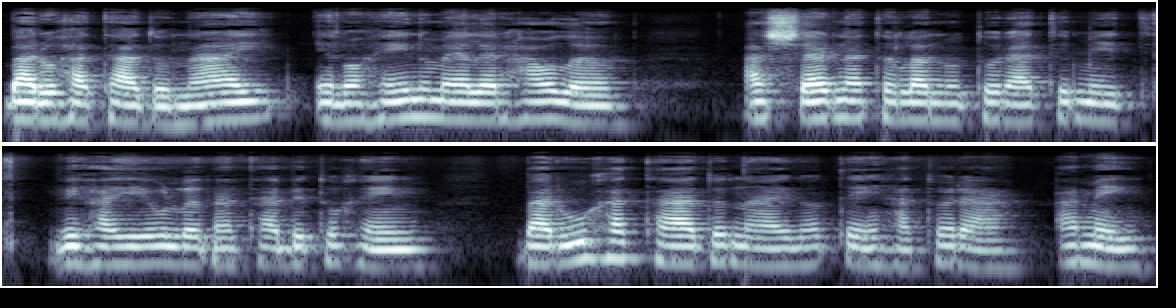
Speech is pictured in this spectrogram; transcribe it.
Baruch atah Adonai, Eloheinu melech haolam, asher natan lanu Torah temet, v'hayeu lanatah betorreino, Baruch atah Adonai noten hatorá. Amém.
